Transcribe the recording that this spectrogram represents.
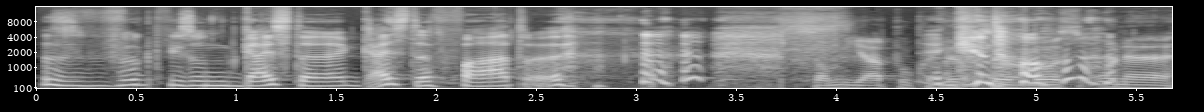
es wirkt wie so ein Geister, Geisterfahrt. Zombie-Apokalypse, genau. bloß ohne,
